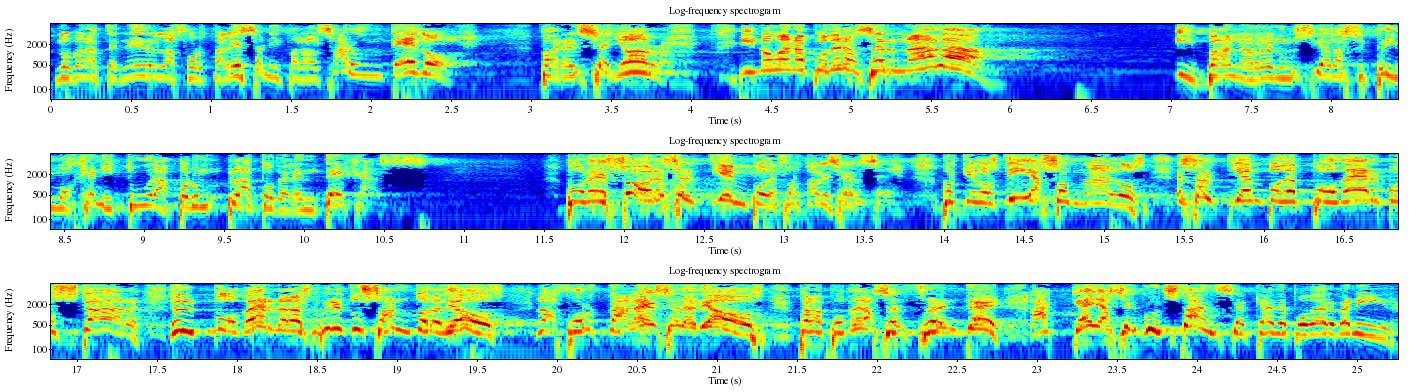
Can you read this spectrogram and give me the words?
no van a tener la fortaleza ni para alzar un dedo para el Señor y no van a poder hacer nada. Y van a renunciar a su primogenitura por un plato de lentejas. Por eso ahora es el tiempo de fortalecerse, porque los días son malos. Es el tiempo de poder buscar el poder del Espíritu Santo de Dios, la fortaleza de Dios, para poder hacer frente a aquella circunstancia que ha de poder venir.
